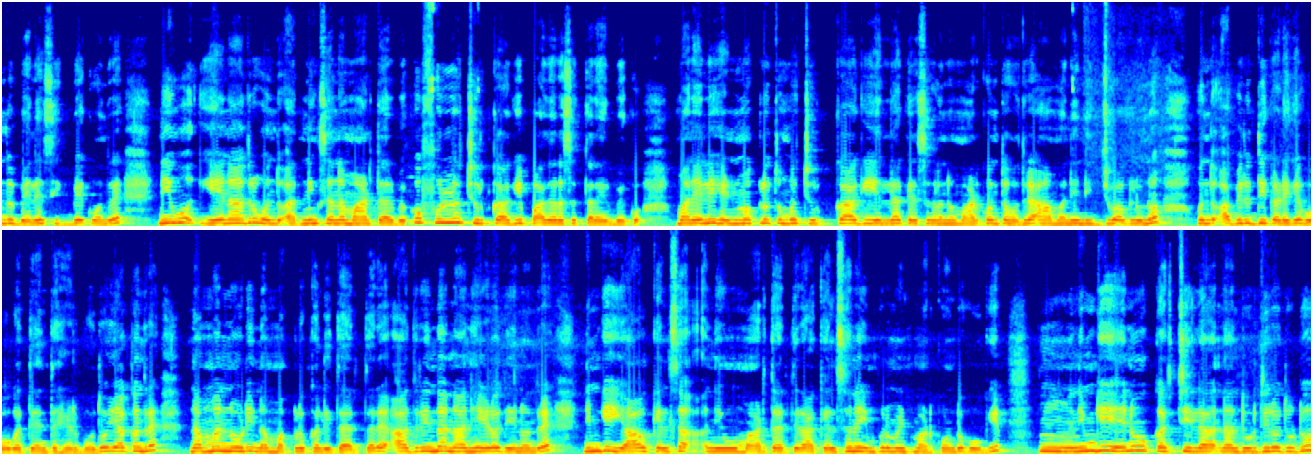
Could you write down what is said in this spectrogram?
ಒಂದು ಬೆಲೆ ಸಿಗಬೇಕು ಅಂದರೆ ನೀವು ಏನಾದರೂ ಒಂದು ಅರ್ನಿಂಗ್ಸನ್ನು ಮಾಡ್ತಾ ಇರಬೇಕು ಫುಲ್ಲು ಚುರುಕಾಗಿ ಪಾದರಸದ ಥರ ಇರಬೇಕು. ಮನೆಯಲ್ಲಿ ಹೆಣ್ಮಕ್ಳು ತುಂಬ ಚುರುಕಾಗಿ ಎಲ್ಲ ಕೆಲಸಗಳನ್ನು ಮಾಡ್ಕೊತ ಹೋದರೆ ಆ ಮನೆ ನಿಜವಾಗ್ಲೂ ಒಂದು ಅಭಿವೃದ್ಧಿ ಕಡೆಗೆ ಹೋಗುತ್ತೆ ಅಂತ ಹೇಳ್ಬೋದು. ಯಾಕಂದರೆ ನಮ್ಮನ್ನು ನೋಡಿ ನಮ್ಮ ಮಕ್ಕಳು ಕಲಿತಾ ಇರ್ತಾರೆ. ಆದ್ದರಿಂದ ನಾನು ಹೇಳೋದೇನು ಅಂದರೆ ನಿಮಗೆ ಯಾವ ಕೆಲಸ ನೀವು ಮಾಡ್ತಾ ಇರ್ತೀರ, ಆ ಕೆಲಸನ ಇಂಪ್ರೂವ್ಮೆಂಟ್ ಮಾಡಿಕೊಂಡು ಹೋಗಿ ನಿಮಗೆ ಏನೂ ಖರ್ಚಿಲ್ಲ. ನಾನು ದುಡ್ದಿರೋ ದುಡ್ಡು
